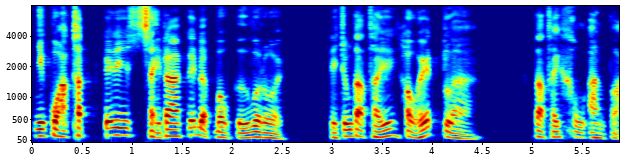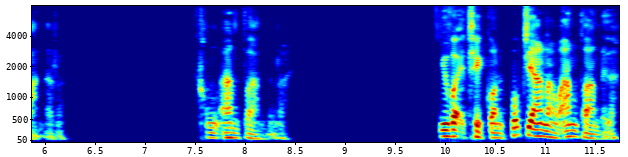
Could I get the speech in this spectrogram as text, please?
Nhưng quả thật cái xảy ra cái đợt bầu cử vừa rồi thì chúng ta thấy hầu hết là, chúng ta thấy không an toàn nữa rồi. Không an toàn nữa rồi. Như vậy thì còn quốc gia nào an toàn nữa?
